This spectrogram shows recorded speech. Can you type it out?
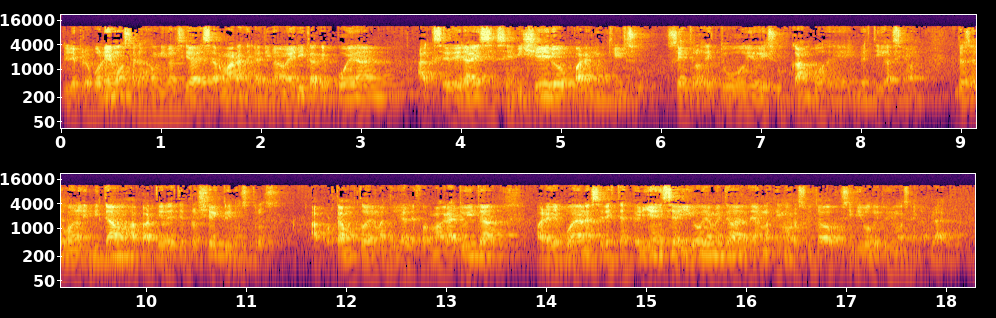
le proponemos a las universidades hermanas de Latinoamérica que puedan acceder a ese semillero para nutrir sus centros de estudio y sus campos de investigación. Entonces, bueno, invitamos a partir de este proyecto y nosotros aportamos todo el material de forma gratuita para que puedan hacer esta experiencia y obviamente van a tener los mismos resultados positivos que tuvimos en La Plata.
